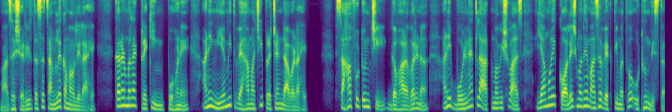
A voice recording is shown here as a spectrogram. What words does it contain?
माझं शरीर तसं चांगलं कमावलेलं आहे कारण मला ट्रेकिंग पोहणे आणि नियमित व्यायामाची प्रचंड आवड आहे. सहा फुटूंची गव्हाळ वर्ण आणि बोलण्यातला आत्मविश्वास यामुळे कॉलेजमध्ये माझं व्यक्तिमत्व उठून दिसतं.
